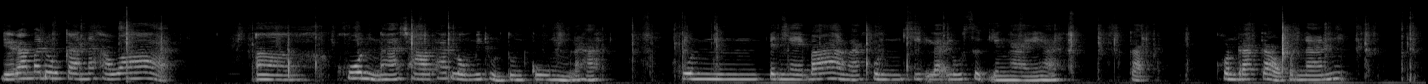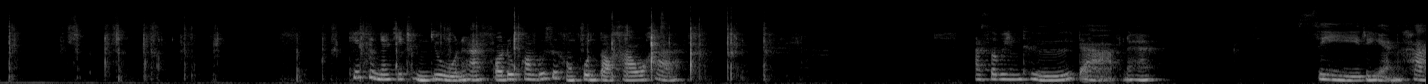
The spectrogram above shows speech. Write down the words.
เดี๋ยวเรามาดูกันนะคะว่าเอ่อ คุณนะคะชาวธาตุลมมิถุนตุลกุมนะคะ คุณเป็นไงบ้างนะ คุณคิดและรู้สึกยังไงนะคะกับคนรักเก่าคนนั้น ที่คุณยังคิดถึงอยู่นะคะ ขอดูความรู้สึกของคุณต่อเขาค่ะ อัศวินถือดาบนะคะสี่เหรียญค่ะ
